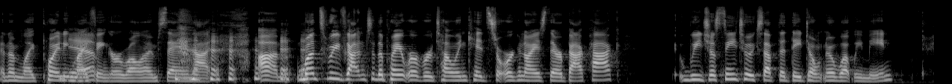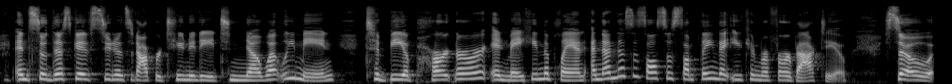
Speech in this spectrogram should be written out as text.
And I'm like pointing yep. my finger while I'm saying that. um, once we've gotten to the point where we're telling kids to organize their backpack, we just need to accept that they don't know what we mean. And so this gives students an opportunity to know what we mean, to be a partner in making the plan. And then this is also something that you can refer back to. So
